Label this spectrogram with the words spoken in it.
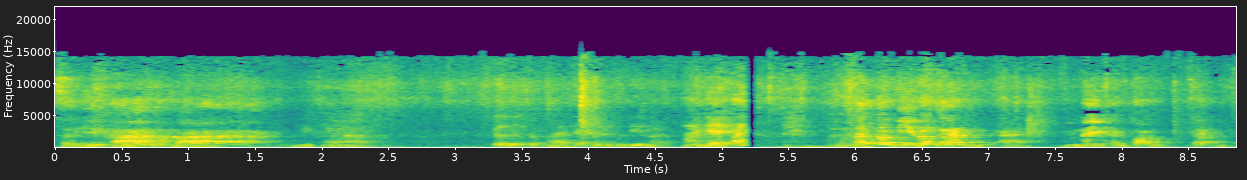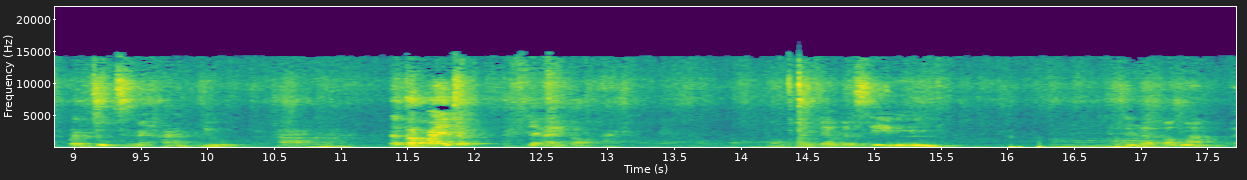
สวัส ดีค่ะคุณป้านี่ค่ะเออสัมผัสได้เหมือนพอดีเลยหายใจอัดค่ะตอนนี้เรากำลังอะอยู่ในขั้นตอนการบรรจุใช่ไหมคะอยู่ค่ะ แล้วต่อไปจะยังไงต่อคะต่อไปจะไปซิมซิมแล้วก็มาไอ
